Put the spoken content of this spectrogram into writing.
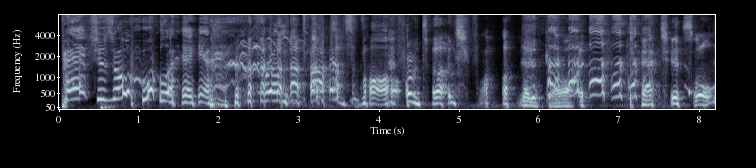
Patches O'Houlihan from Dodgeball. From Dodgeball. Oh my god, patches old.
